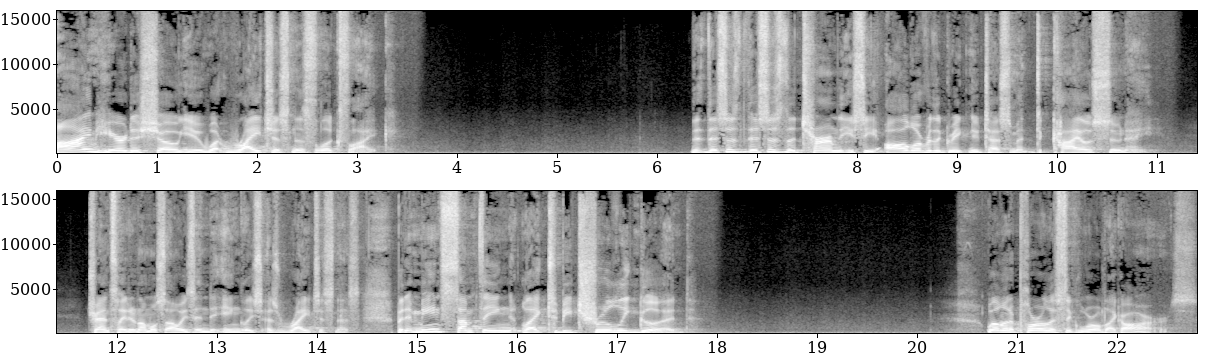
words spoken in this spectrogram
I'm here to show you what righteousness looks like. This is, this is the term that you see all over the Greek New Testament, dikaiosune, translated almost always into English as righteousness. But it means something like to be truly good. Well, in a pluralistic world like ours,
